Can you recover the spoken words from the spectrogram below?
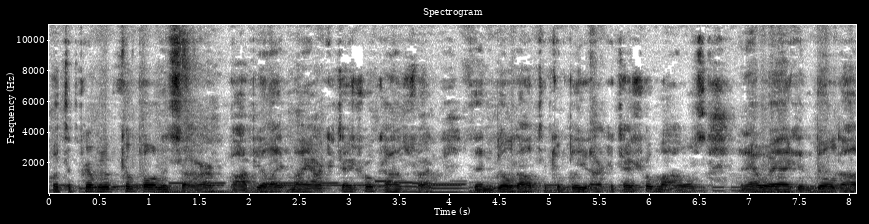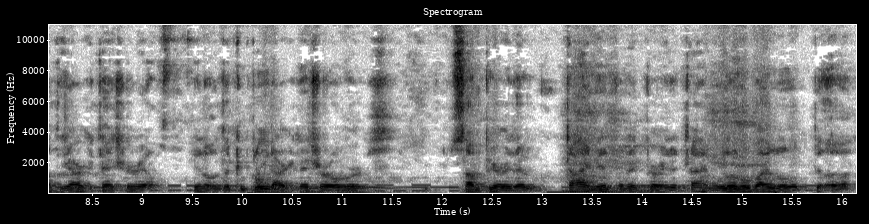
what the primitive components are, populate my architectural construct, then build out the complete architectural models, and that way I can build out the architecture, you know, the complete architecture over some period of time, infinite period of time, little by little, uh,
